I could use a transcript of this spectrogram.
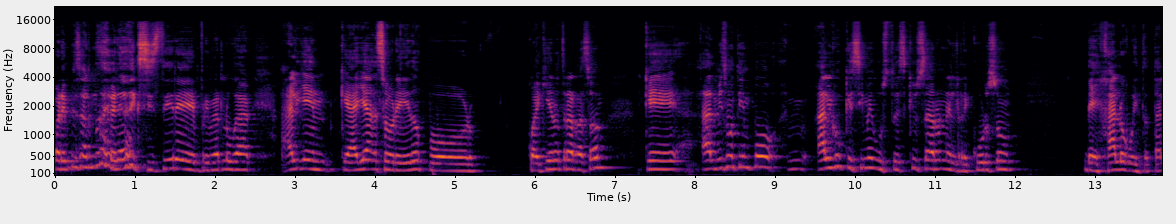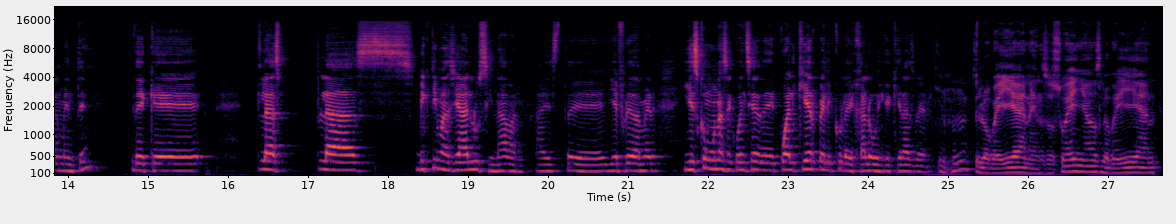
para empezar, no debería de existir en primer lugar alguien que haya sobrevivido por cualquier otra razón, que al mismo tiempo, algo que sí me gustó es que usaron el recurso de Halloween totalmente, de que las, las víctimas ya alucinaban a este Jeffrey Dahmer y es como una secuencia de cualquier película de Halloween que quieras ver. Lo veían en sus sueños, lo veían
